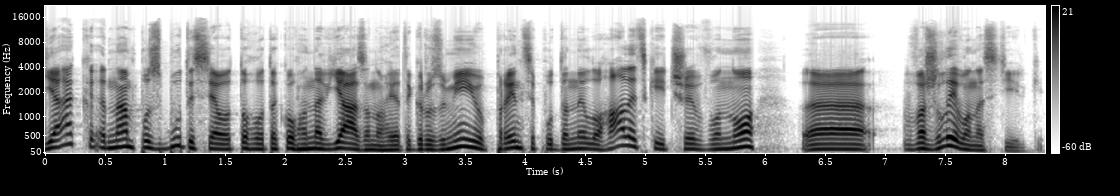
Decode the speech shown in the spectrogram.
Як нам позбутися того такого нав'язаного, я так розумію, принципу Данило Галицький, чи воно е, важливо настільки?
